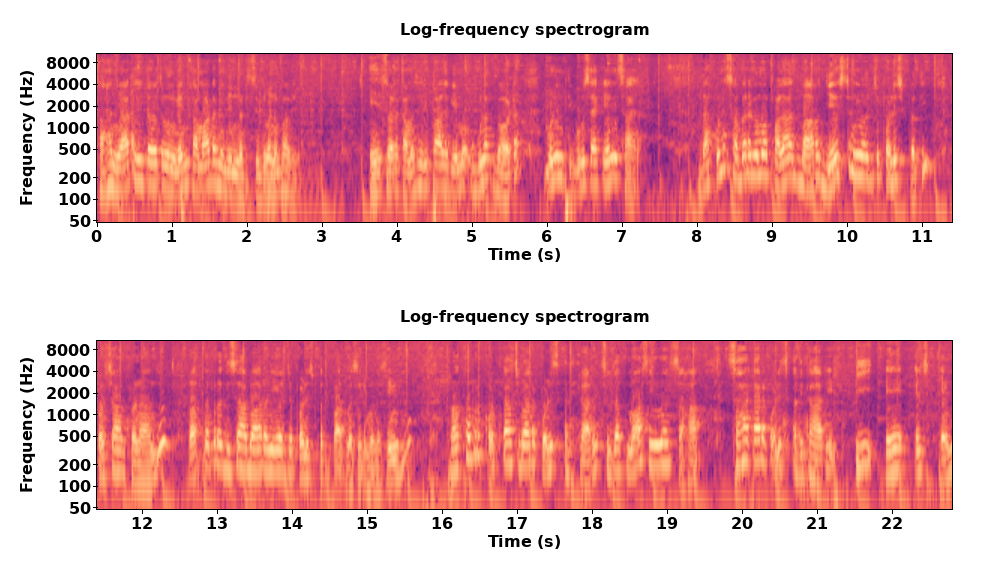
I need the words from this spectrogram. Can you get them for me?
සහ ඥාති හිතවතුරුන්ගෙන් තමාට මිදින්නට සිදුවන බවය. ඒ සොරකම සිරිපාලගේම උගුලක් බවට මුලින් තිබූ සැකය නිසාය. දකුණ සබරගම පළාත් භාර ජ්‍යෙෂ්ඨ නියෝජ්‍ය පොලිස්පති ප්‍රශාන්ත් ප්‍රනාන්දු රත්නපුර දිසා භාර නියෝජ්‍ය පොලිස්පති පද්මසිරි මුණසිංහ රත්නපුර කොට්ටාස් භාර පොලිස් අධිකාරී සුදත් මාසිංහ සහ සහකාර පොලිස් අධිකාරී PAHM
